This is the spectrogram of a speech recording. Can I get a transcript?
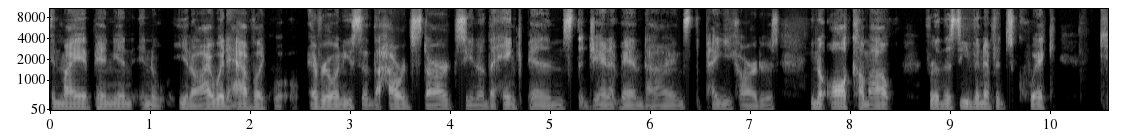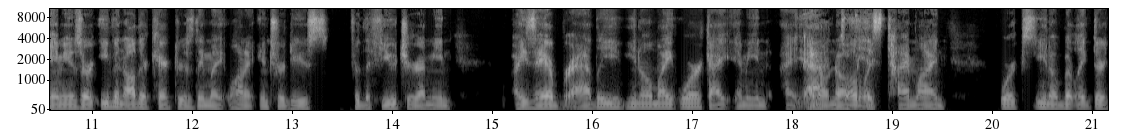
in my opinion. And you know, I would have like everyone you said, the Howard Starks, you know, the Hank Pyms, the Janet Van Dynes, the Peggy Carters, you know, all come out for this, even if it's quick cameos or even other characters they might want to introduce for the future. I mean, Isaiah Bradley, you know, might work. I I mean, I, yeah, I don't know totally. if his timeline works, you know, but like there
